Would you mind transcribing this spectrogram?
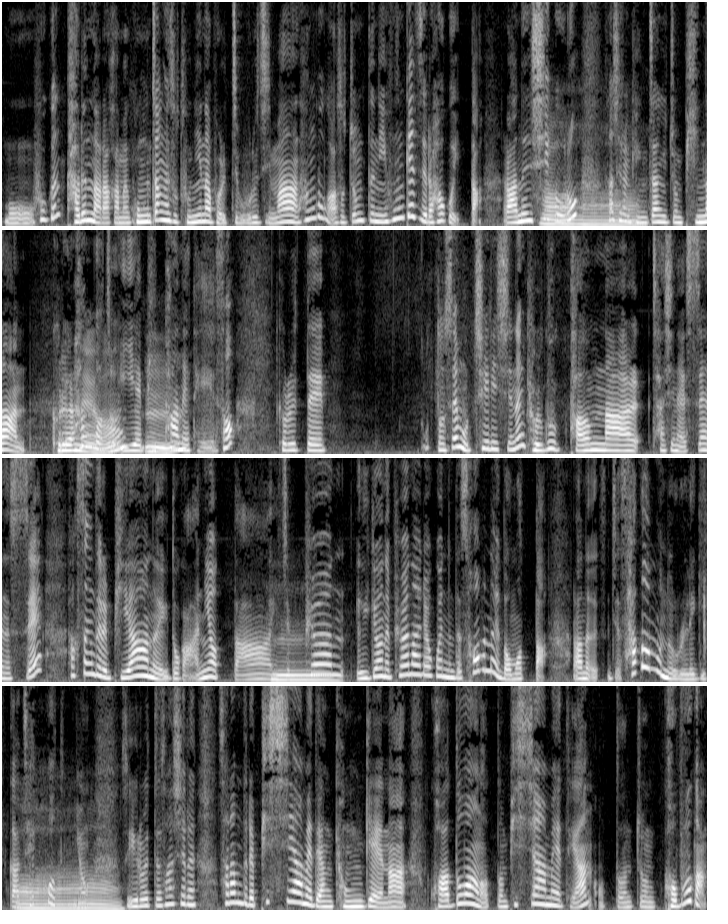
뭐 혹은 다른 나라 가면 공장에서 돈이나 벌지 모르지만 한국 와서 좀 뜨니 훈계질을 하고 있다 라는 식으로 아. 사실은 굉장히 좀 비난을 그러네요. 한 거죠. 이에 비판에 음. 대해서. 그럴 때 어떤 샘 오치리 씨는 결국 다음 날 자신 SNS에 학생들을 비하하는 의도가 아니었다. 이제 음. 표현 의견을 표현하려고 했는데 선을 넘었다라는 이제 사과문을 올리기까지 아. 했거든요. 그래서 이럴 때 사실은 사람들의 PC함에 대한 경계나 과도한 어떤 PC함에 대한 어떤 좀 거부감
